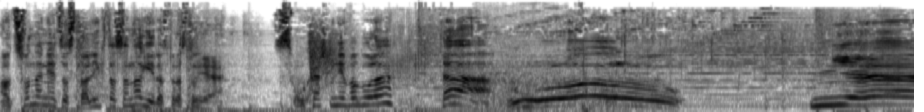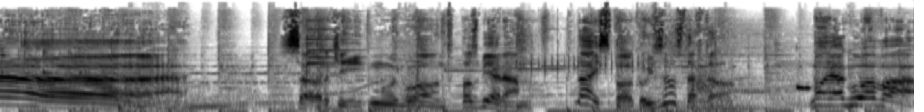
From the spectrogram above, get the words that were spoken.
Odsunę nieco stolik, to se nogi rozprostuję. Słuchasz mnie w ogóle? Ta. Wow. Nie. Sorki, mój błąd. Pozbieram. Daj spokój, zostaw to. Moja głowa!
